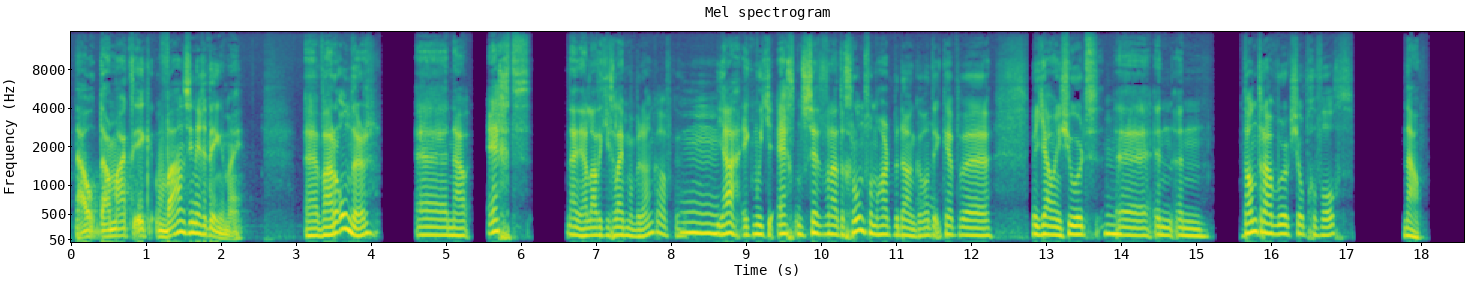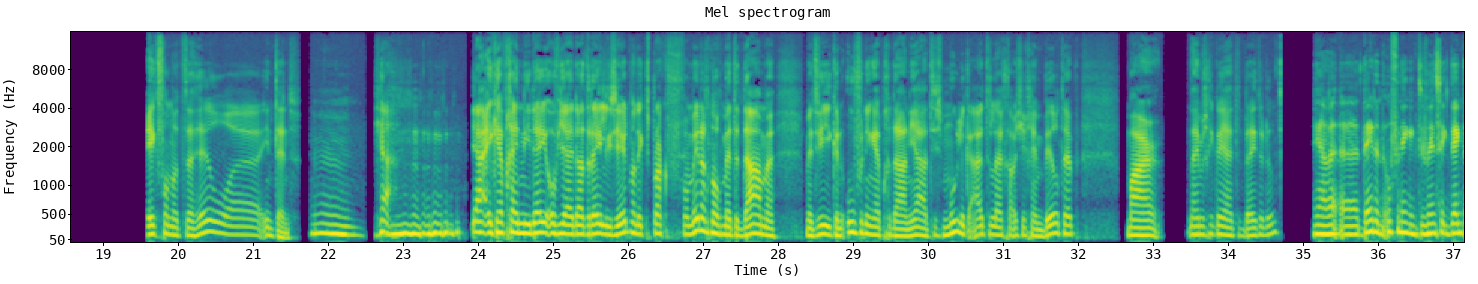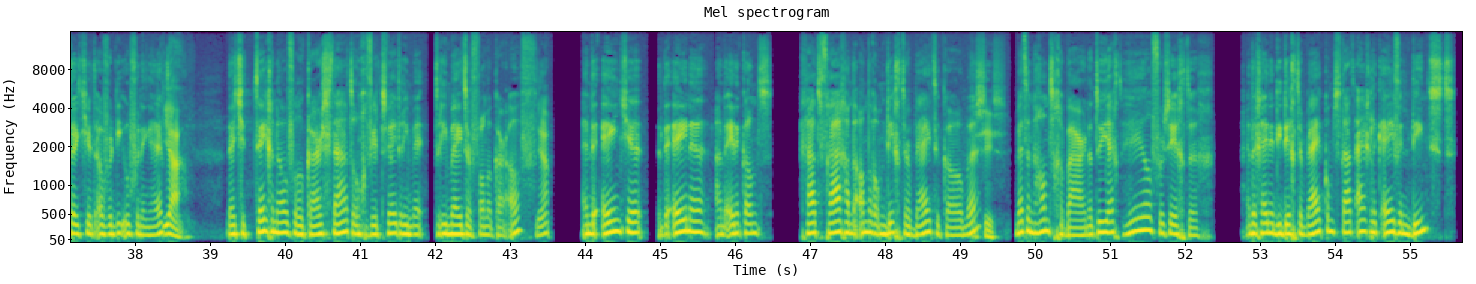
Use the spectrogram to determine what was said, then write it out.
nou, daar maakte ik waanzinnige dingen mee. Uh, waaronder, uh, nou echt nou ja, laat ik je gelijk maar bedanken, Afke. Mm. Ja, ik moet je echt ontzettend vanuit de grond van mijn hart bedanken. Want ik heb uh, met jou en Sjoerd mm. uh, een, een tantra-workshop gevolgd. Nou, ik vond het uh, heel intens. Mm. Ja. ja, ik heb geen idee of jij dat realiseert. Want ik sprak vanmiddag nog met de dame met wie ik een oefening heb gedaan. Ja, het is moeilijk uit te leggen als je geen beeld hebt. Maar nee, misschien kan jij het beter doen. Ja, we uh, deden een oefening. Tenminste, ik denk dat je het over die oefening hebt. Ja. Dat je tegenover elkaar staat, ongeveer twee, drie, me drie meter van elkaar af. Ja. En de, eentje, de ene aan de ene kant gaat vragen aan de andere om dichterbij te komen. Precies. Met een handgebaar. Dat doe je echt heel voorzichtig. En degene die dichterbij komt, staat eigenlijk even in dienst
